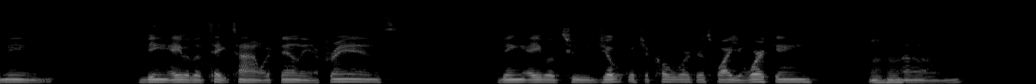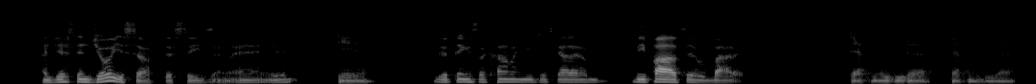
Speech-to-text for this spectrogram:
I mean, being able to take time with family and friends, being able to joke with your coworkers while you're working, mm-hmm. um, and just enjoy yourself this season, man. It, yeah, good things are coming. You just gotta be positive about it. Definitely do that. Definitely do that.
